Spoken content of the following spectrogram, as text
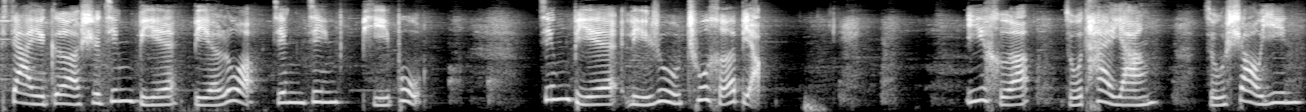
下一个是经别，别络经筋皮部。经别里入出合表。一合足太阳，足少阴。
